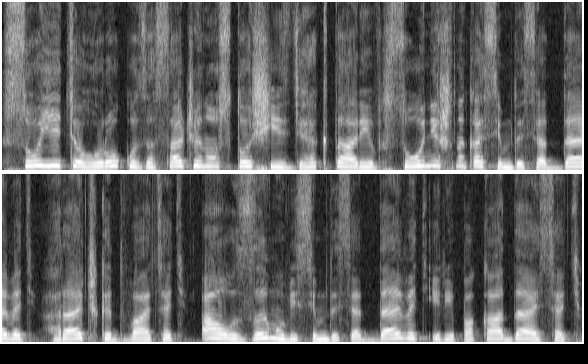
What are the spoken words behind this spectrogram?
Сої цього року засаджено 106 гектарів, соняшника 79, гречки 20, а озиму 89 і ріпака 10.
